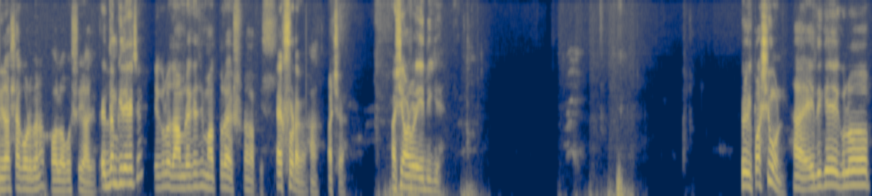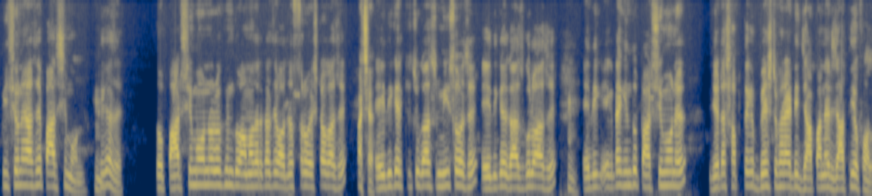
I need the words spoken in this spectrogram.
নিরাশা করবে না ফল অবশ্যই আসবে। একদম কি রেখেছে এগুলো দাম রেখেছি মাত্র একশো টাকা পিস একশো টাকা? হ্যাঁ। আচ্ছা। আসি আমার এইদিকে। পার্সিমন হ্যাঁ এদিকে এগুলো পিছনে আছে পার্সিমন ঠিক আছে? তো পার্সিমনেরও কিন্তু আমাদের কাছে অজস্র স্টক আছে। আচ্ছা। এই দিকের কিছু গাছ মিস হয়েছে এই দিকের গাছগুলো আছে। হুম। এদিক এটা কিন্তু পার্সিমনের যেটা সব থেকে বেস্ট ভ্যারাইটি জাপানের জাতীয় ফল।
